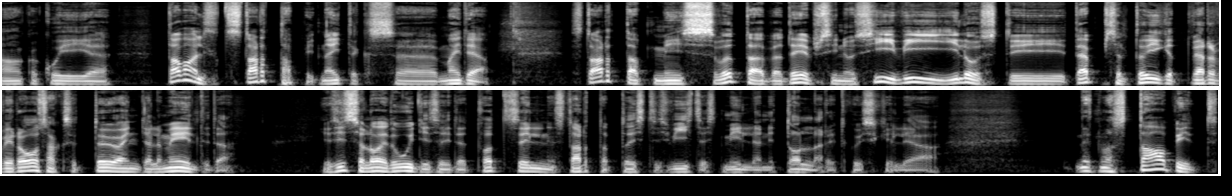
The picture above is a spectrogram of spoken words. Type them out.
aga kui äh, tavaliselt startup'id näiteks, äh, ma ei tea, startup, mis võtab ja teeb sinu CV ilusti täpselt õiget värvi roosaks, et tööandjale meeldida. ja siis sa loed uudiseid, et vot selline startup tõstis viisteist miljonit dollarit kuskil ja need mastaabid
